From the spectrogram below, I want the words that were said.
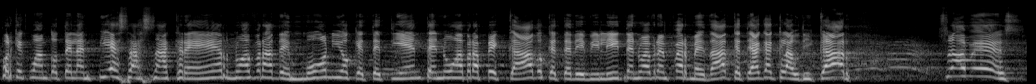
Porque cuando te la empiezas a creer, no habrá demonio que te tiente, no habrá pecado que te debilite, no habrá enfermedad que te haga claudicar. ¿Sabes?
